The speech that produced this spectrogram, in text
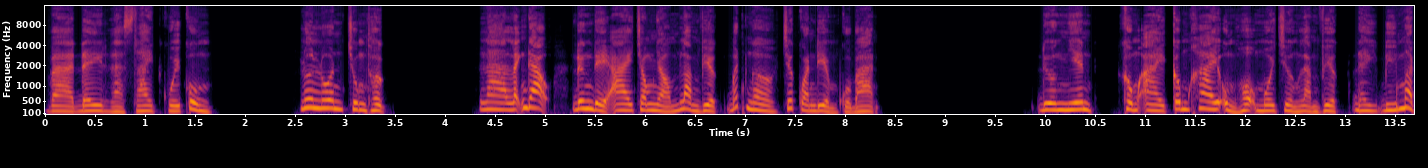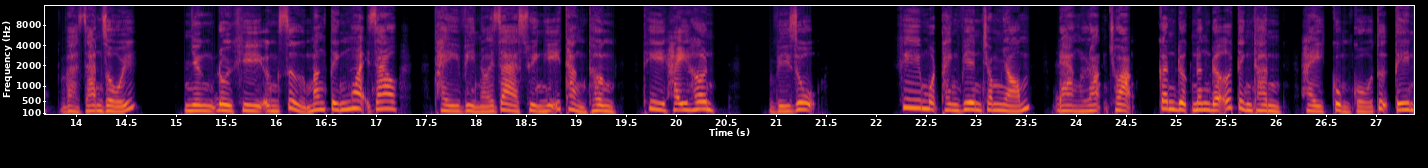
Và đây là slide cuối cùng. Luôn luôn trung thực. Là lãnh đạo, đừng để ai trong nhóm làm việc bất ngờ trước quan điểm của bạn. Đương nhiên, không ai công khai ủng hộ môi trường làm việc đầy bí mật và gian dối. Nhưng đôi khi ứng xử mang tính ngoại giao, thay vì nói ra suy nghĩ thẳng thừng, thì hay hơn. Ví dụ, khi một thành viên trong nhóm đang loạn choạng cần được nâng đỡ tinh thần hay củng cố tự tin.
